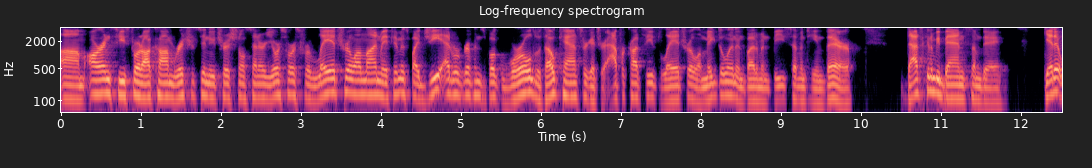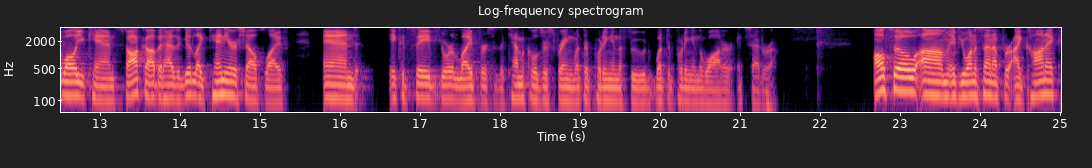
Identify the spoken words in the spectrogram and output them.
um, rncstore.com, Richardson Nutritional Center, your source for Laetrile online, made famous by G. Edward Griffin's book, World Without Cancer. Get your apricot seeds, Laetrile, amygdalin, and vitamin B17 there. That's going to be banned someday. Get it while you can. Stock up. It has a good, like, 10 year shelf life. And it could save your life versus the chemicals they're spraying, what they're putting in the food, what they're putting in the water, etc. Also, um, if you want to sign up for Ickonic,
